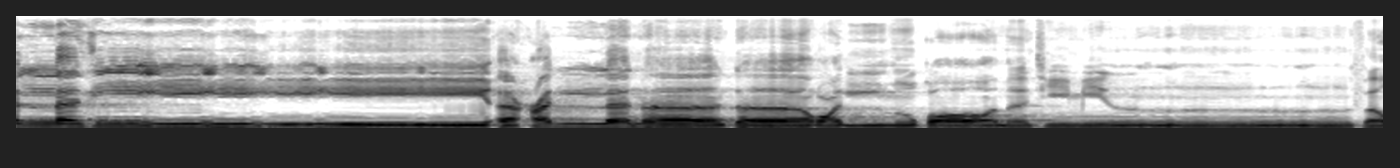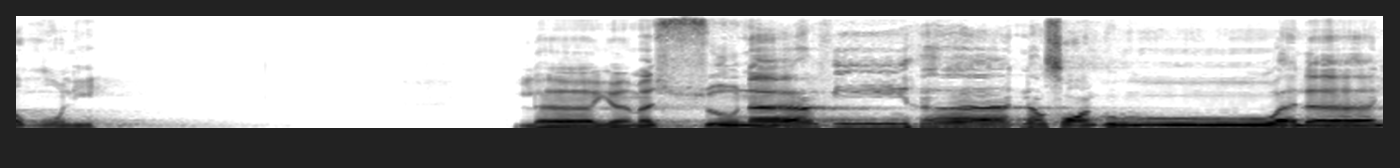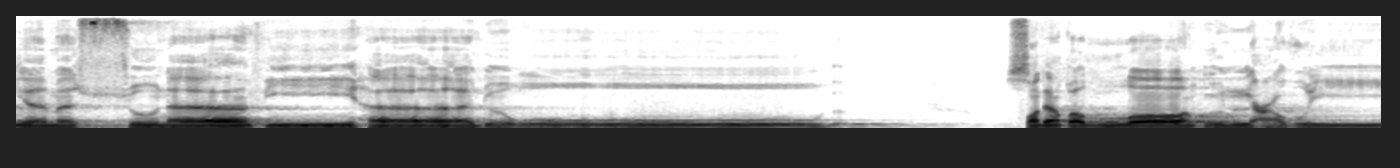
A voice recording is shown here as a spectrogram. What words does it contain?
الذي أحلنا دار المقامة من فضله. لا يمسنا فيها نصب ولا يمسنا فيها لغوب صدق الله العظيم.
